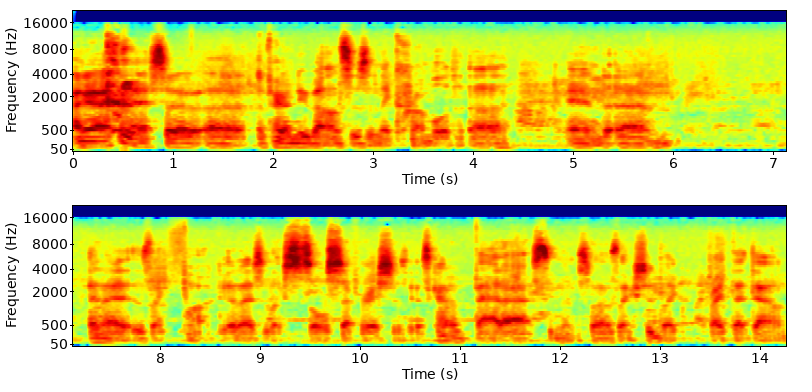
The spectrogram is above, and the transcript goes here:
I got so uh, a pair of New Balances and they crumbled, uh, and um, and I was like fuck, and I just like soul separation. I was like that's kind of badass, and then so I was like I should like write that down,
